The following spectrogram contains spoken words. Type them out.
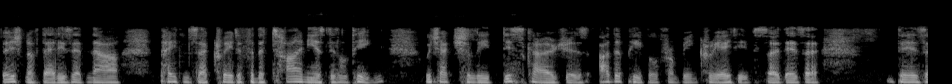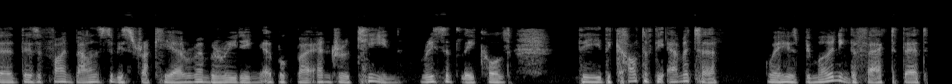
version of that is that now patents are created for the tiniest little thing, which actually discourages other people from being creative. So there's a there's a there's a fine balance to be struck here. I remember reading a book by Andrew Keen recently called the the Cult of the Amateur, where he was bemoaning the fact that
